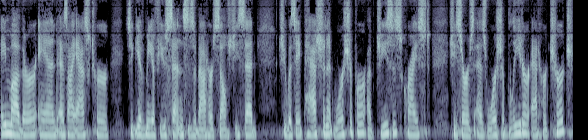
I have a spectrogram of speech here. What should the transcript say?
a mother, and as I asked her to give me a few sentences about herself, she said, she was a passionate worshiper of Jesus Christ. She serves as worship leader at her church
